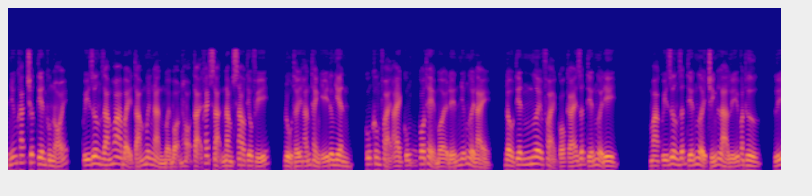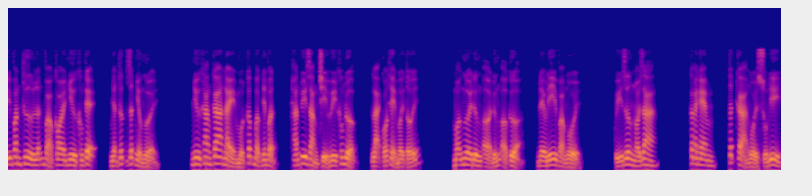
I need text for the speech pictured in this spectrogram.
Những khác trước tiên không nói, quý dương dám hoa bảy tám mươi ngàn mời bọn họ tại khách sạn năm sao tiêu phí, đủ thấy hắn thành ý đương nhiên, cũng không phải ai cũng có thể mời đến những người này, đầu tiên ngươi phải có cái dẫn tiến người đi mà quý dương dẫn tiến người chính là lý văn thư. Lý văn thư lẫn vào coi như không tệ, nhận thức rất nhiều người. Như khang ca này một cấp bậc nhân vật, hắn tuy rằng chỉ huy không được, lại có thể mời tới. Mọi người đừng ở đứng ở cửa, đều đi vào ngồi. Quý dương nói ra, các anh em, tất cả ngồi xuống đi.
